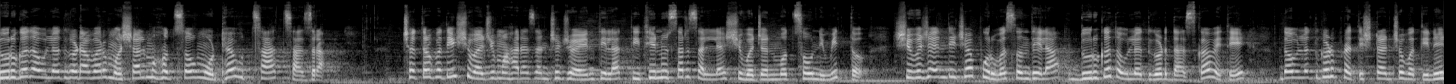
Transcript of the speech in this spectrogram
दुर्ग दौलतगडावर मशाल महोत्सव मोठ्या उत्साहात साजरा. छत्रपती शिवाजी महाराजांच्या जयंतीला तिथीनुसार चालल्या शिवजन्मोत्सव निमित्त शिवजयंतीच्या पूर्वसंध्येला दुर्ग दौलतगड दासगाव येथे दौलतगड प्रतिष्ठानच्या वतीने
